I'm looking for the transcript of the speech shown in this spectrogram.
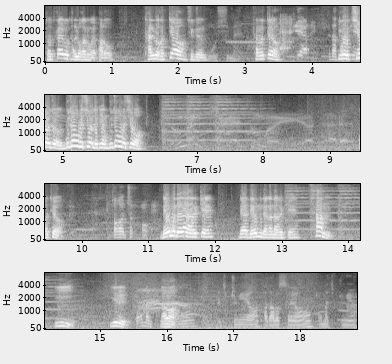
덧 깔고 달로 가는 거야, 바로. 달로 가 뛰어, 지금. 달로 뛰어. 일단 이거 덧 피해요. 지워줘. 무적으로 지워줘. 그냥 무적으로 지워. 버텨. 저거 저 어, 네모 내가 나를게. 내가 네모 내가 나를게. 3, 2, 1. 조금만 나와. 집중해요. 집중해요. 다 잡았어요. 조금만 집중해요.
